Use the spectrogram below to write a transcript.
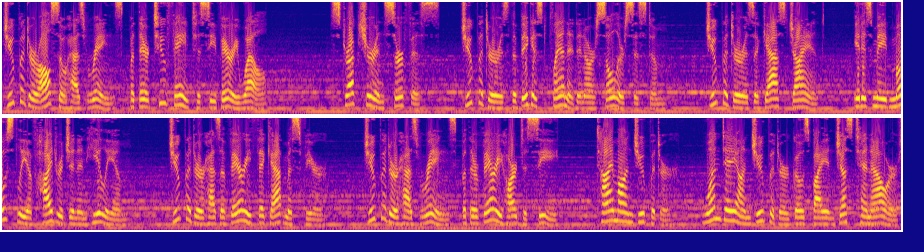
Jupiter also has rings, but they're too faint to see very well. Structure and surface. Jupiter is the biggest planet in our solar system. Jupiter is a gas giant. It is made mostly of hydrogen and helium. Jupiter has a very thick atmosphere. Jupiter has rings, but they're very hard to see. Time on Jupiter. One day on Jupiter goes by in just 10 hours.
